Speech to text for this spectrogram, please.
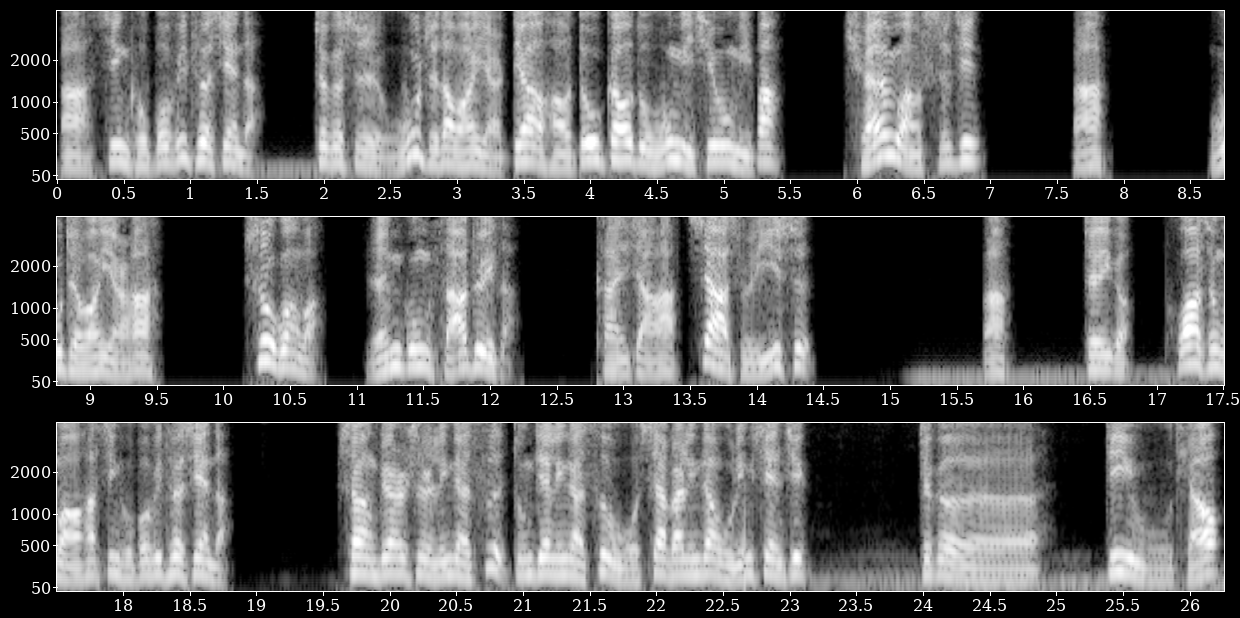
啊，进口博菲特线的，这个是五指的网眼，吊好都高度五米七、五米八，全网十斤，啊，五指网眼哈，束光网，人工杂坠子，看一下啊，下水仪式，啊，这一个。花生网哈，辛苦博菲特线的，上边是零点四，中间零点四五，下边零点五零线径。这个第五条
